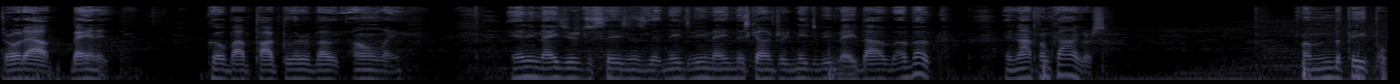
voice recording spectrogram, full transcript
Throw it out, ban it. Go by popular vote only. Any major decisions that need to be made in this country need to be made by a vote and not from Congress. from the people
